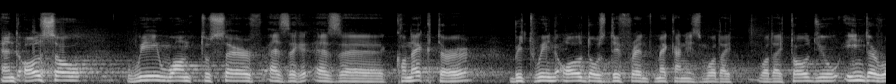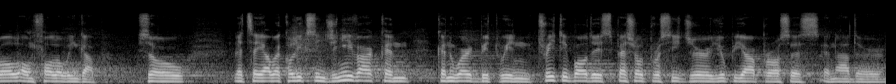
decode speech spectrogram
and also, we want to serve as a, as a connector between all those different mechanisms, what I, what I told you, in the role on following up. So, let's say our colleagues in Geneva can, can work between treaty bodies, special procedure, UPR process, and other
